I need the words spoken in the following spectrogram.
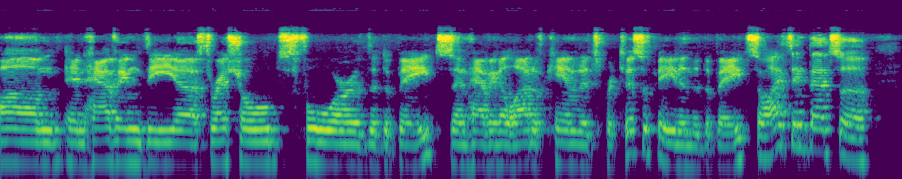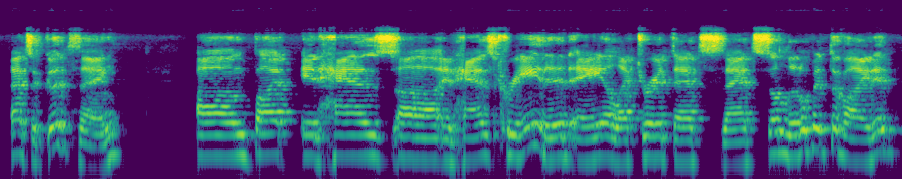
um, and having the uh, thresholds for the debates and having a lot of candidates participate in the debates. So I think that's a that's a good thing. Um, but it has uh, it has created a electorate that's that's a little bit divided.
